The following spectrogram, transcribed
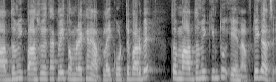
মাধ্যমিক পাস হয়ে থাকলেই তোমরা এখানে অ্যাপ্লাই করতে পারবে। তো মাধ্যমিক কিন্তু এনাফ ঠিক আছে?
